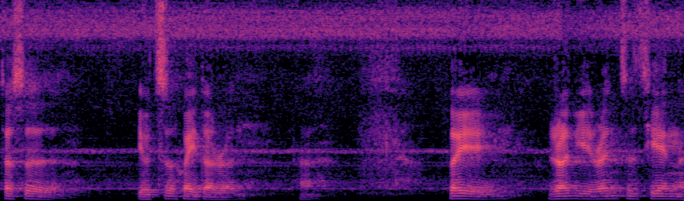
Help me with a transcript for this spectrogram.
这是有智慧的人啊。所以人与人之间呢，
